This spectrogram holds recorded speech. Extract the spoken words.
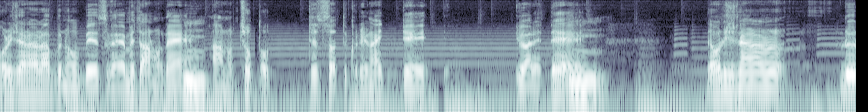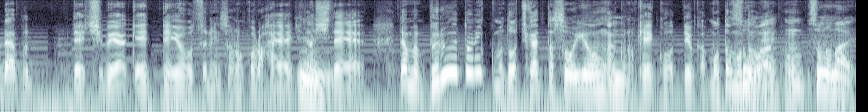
オリジナルラブのベースが辞めたので、うん。あのちょっと手伝ってくれないって言われて、うん。でオリジナルラブって渋谷系って要するにその頃流行りだして、でもブルートニックもどっちかってそういう音楽の傾向っていうかもともとはそのまあいわ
